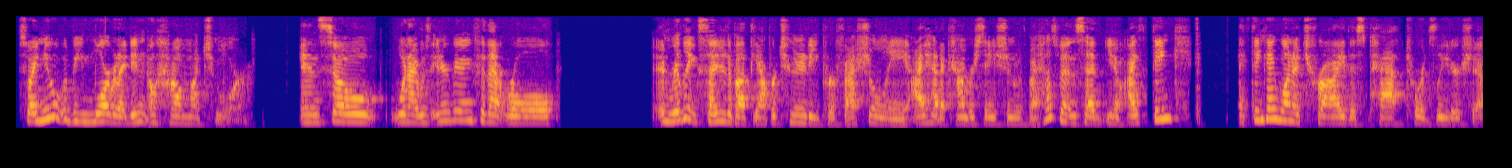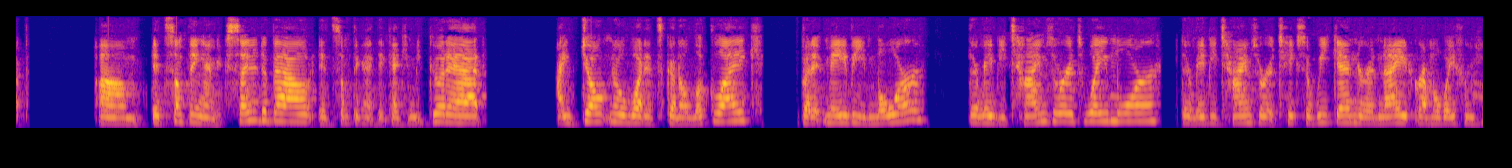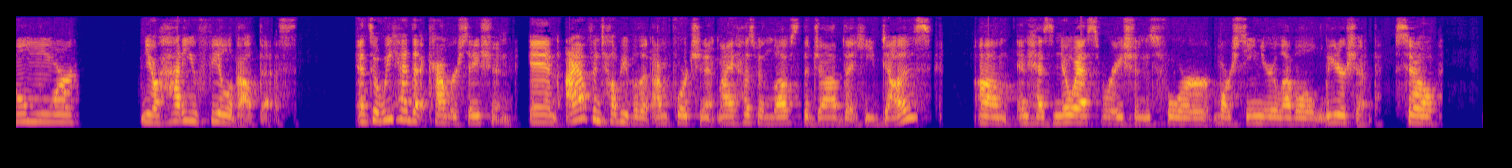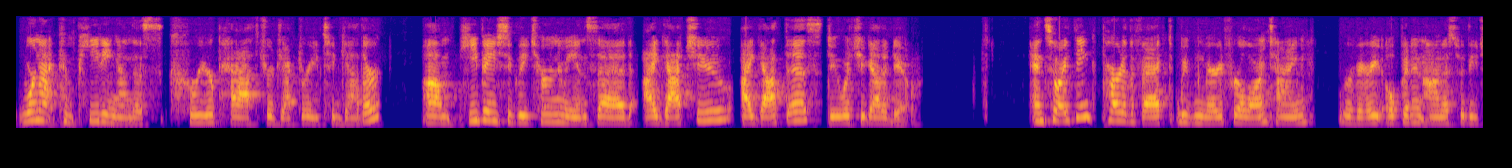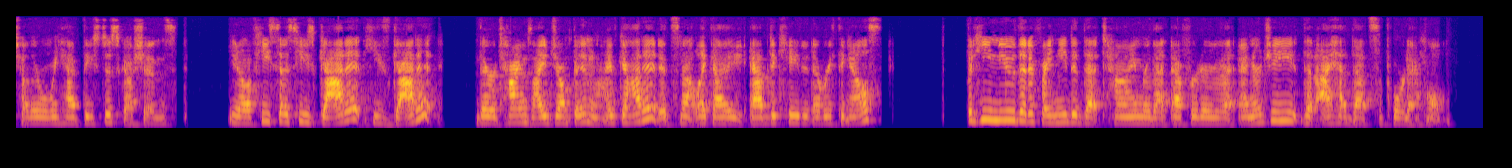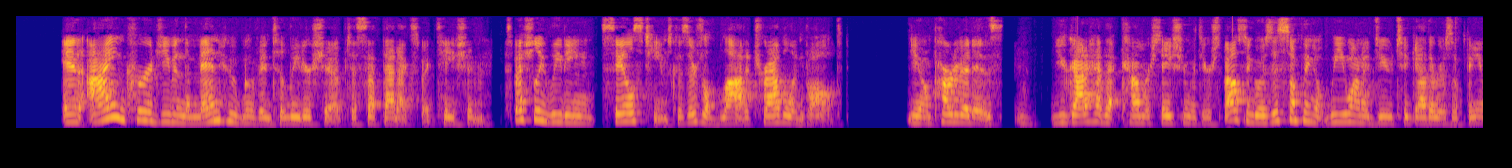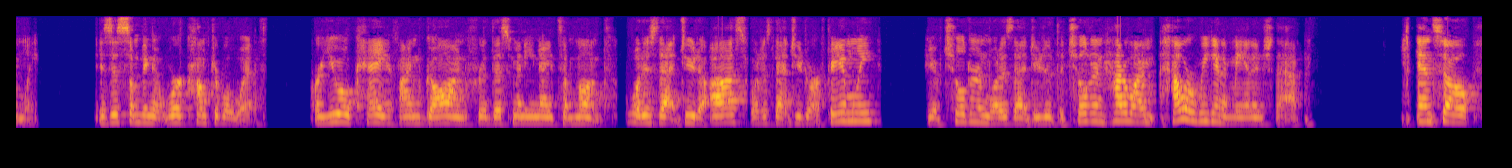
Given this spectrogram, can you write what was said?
So I knew it would be more, but I didn't know how much more. And so when I was interviewing for that role, and really excited about the opportunity professionally, I had a conversation with my husband and said, you know, I think I think I want to try this path towards leadership. Um, it's something I'm excited about. It's something I think I can be good at. I don't know what it's going to look like, but it may be more. There may be times where it's way more. There may be times where it takes a weekend or a night or I'm away from home more. You know, how do you feel about this? And so we had that conversation. And I often tell people that I'm fortunate. My husband loves the job that he does um, and has no aspirations for more senior level leadership. So we're not competing on this career path trajectory together. Um, he basically turned to me and said, I got you. I got this. Do what you got to do. And so I think part of the fact we've been married for a long time, we're very open and honest with each other when we have these discussions you know, if he says he's got it, he's got it. There are times I jump in and I've got it. It's not like I abdicated everything else. But he knew that if I needed that time or that effort or that energy, that I had that support at home. And I encourage even the men who move into leadership to set that expectation, especially leading sales teams, because there's a lot of travel involved. You know, part of it is you got to have that conversation with your spouse and go, is this something that we want to do together as a family? Is this something that we're comfortable with? Are you okay if I'm gone for this many nights a month? What does that do to us? What does that do to our family? If you have children, what does that do to the children? How do I how are we going to manage that? And so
